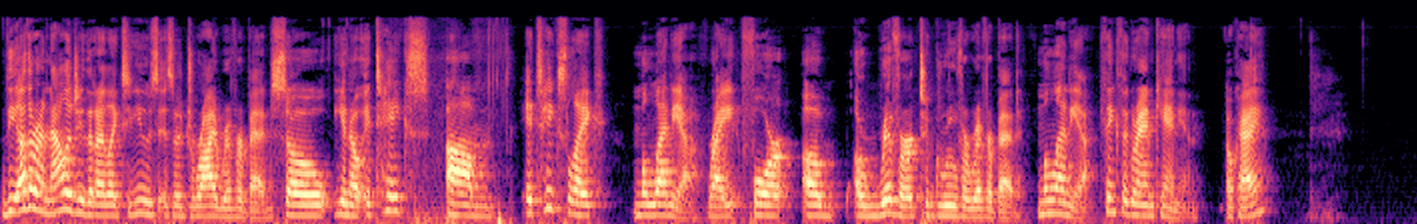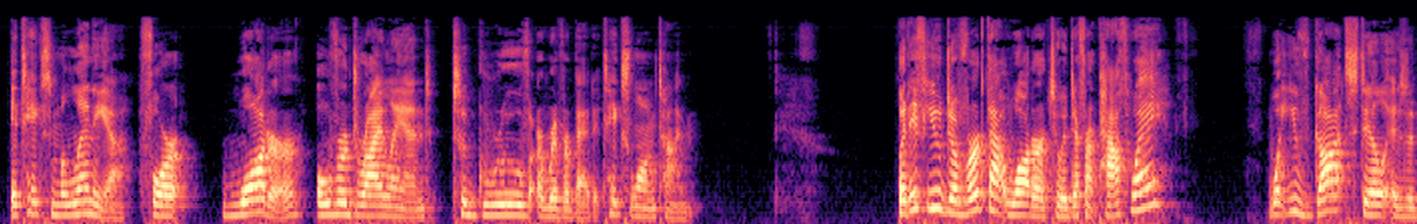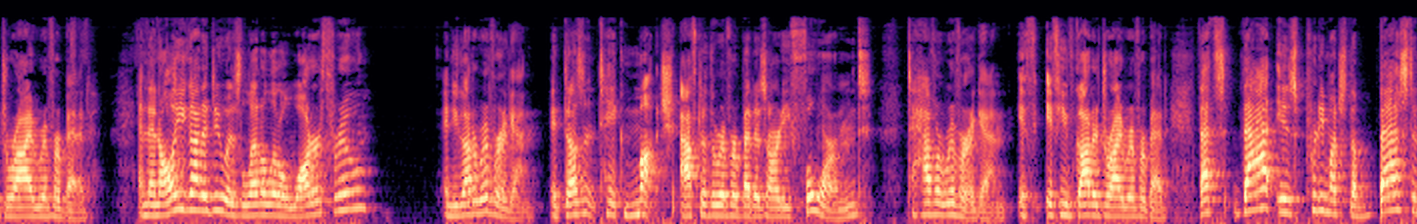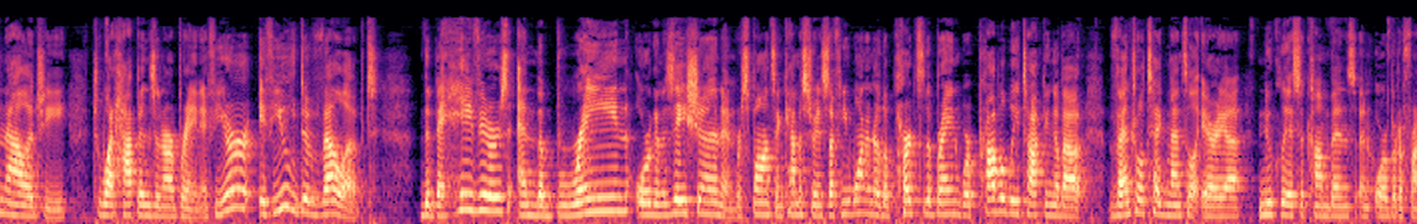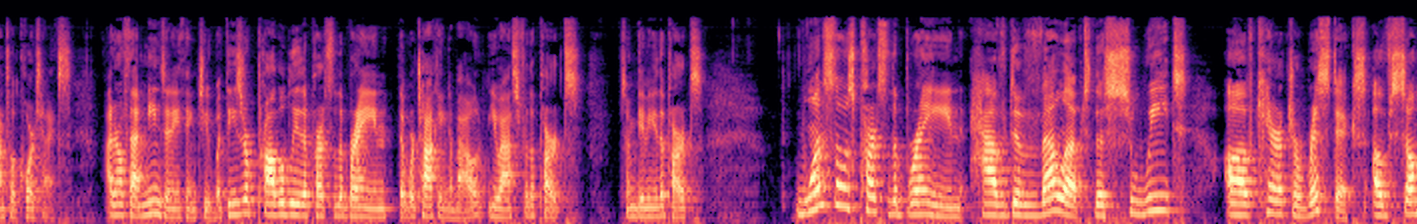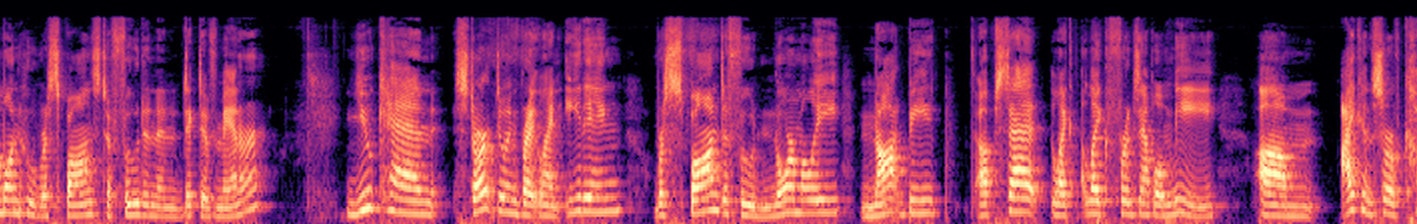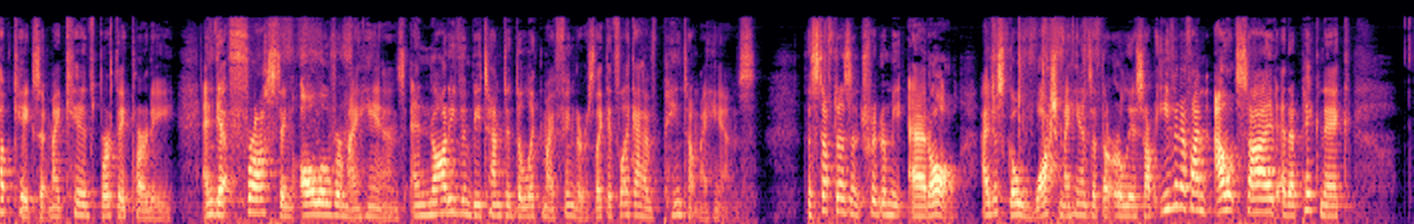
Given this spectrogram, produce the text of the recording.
The other analogy that I like to use is a dry riverbed. So, you know, it takes, um, it takes like millennia, right, for a, a river to groove a riverbed. Millennia. Think the Grand Canyon, okay? It takes millennia for water over dry land to groove a riverbed. It takes a long time. But if you divert that water to a different pathway, what you've got still is a dry riverbed. And then all you got to do is let a little water through and you got a river again. It doesn't take much after the riverbed is already formed to have a river again if, if you've got a dry riverbed. That's, that is pretty much the best analogy to what happens in our brain. If you're, if you've developed the behaviors and the brain organization and response and chemistry and stuff, you want to know the parts of the brain, we're probably talking about ventral tegmental area, nucleus accumbens, and orbitofrontal cortex. I don't know if that means anything to you, but these are probably the parts of the brain that we're talking about. You asked for the parts, so I'm giving you the parts. Once those parts of the brain have developed the suite of characteristics of someone who responds to food in an addictive manner, you can start doing bright line eating, respond to food normally, not be upset. Like, like for example, me, um, I can serve cupcakes at my kid's birthday party and get frosting all over my hands and not even be tempted to lick my fingers. Like it's like I have paint on my hands. The stuff doesn't trigger me at all. I just go wash my hands at the earliest opportunity. Even if I'm outside at a picnic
